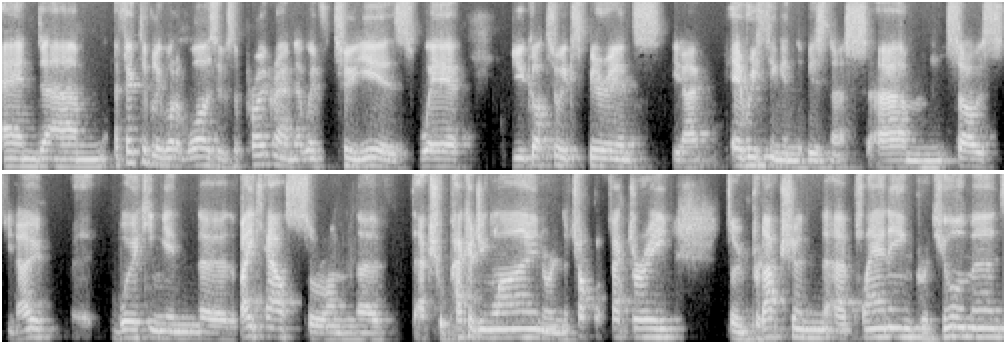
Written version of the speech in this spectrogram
And um, effectively, what it was, it was a program that went for two years where you got to experience, you know, everything in the business. Um, so I was, you know, working in the, the bakehouse or on the, the, actual packaging line or in the chocolate factory, doing production uh, planning, procurement,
